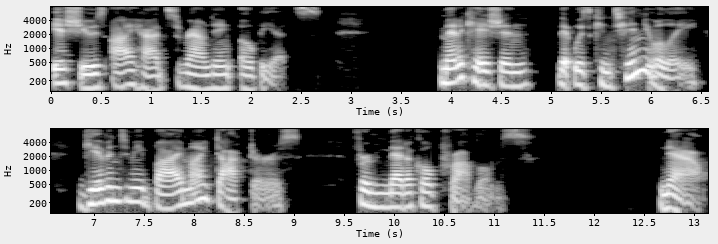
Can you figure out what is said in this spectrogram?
issues I had surrounding opiates. Medication that was continually given to me by my doctors for medical problems. Now,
